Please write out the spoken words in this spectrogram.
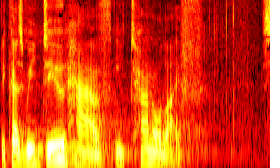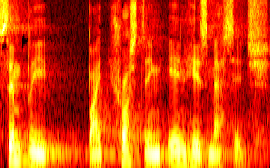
Because we do have eternal life simply by trusting in his message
